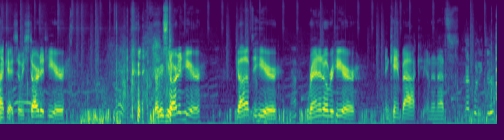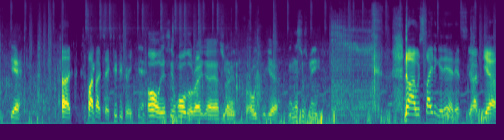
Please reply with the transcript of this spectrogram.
Okay, so we started here. started here, got up to here, ran it over here, and came back, and then that's Is that 22? Yeah. uh, 556, 223. Oh, yeah, same hole though, right? Yeah, that's right. I always forget. And this was me. No, I was sighting it in. It's, Yeah. yeah,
